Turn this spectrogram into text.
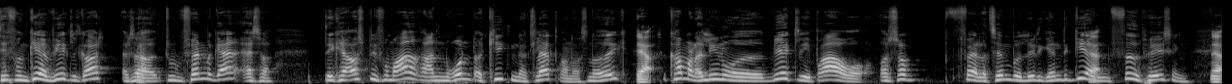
Det fungerer virkelig godt. Altså, Ja. ja. du vil fandme gerne, altså, det kan også blive for meget rende rundt og kiggen og klatren og sådan noget, ikke? Ja. Så kommer der lige noget virkelig brag, og så falder tempoet lidt igen. Det giver Ja. ja. en fed pacing. Ja.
